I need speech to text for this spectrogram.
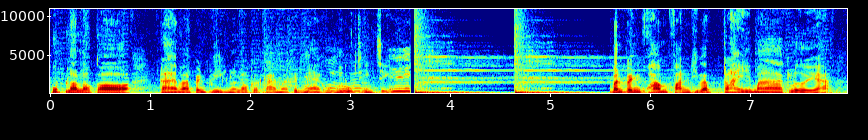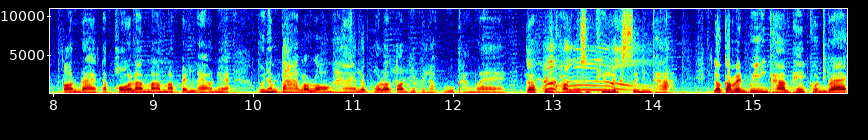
ปุ๊บแล้วเราก็กลายมาเป็นผู้หญิงแล้วเราก็กลายมาเป็นแม่ของลูกจริง ๆ มันเป็นความฝันที่แบบไกลมากเลยอะตอนแรกแต่พอเวลามามาเป็นแล้วเนี่ยอุ๊ยน้ำตาเราร้องไห้เลยพอเราตอนที่ไปรับลูกครั้งแรก ก็เป็นความรู้สึกที่ลึกซึ้งค่ะ แล้วก็เป็นผู้หญิงข้ามเพศคนแรก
